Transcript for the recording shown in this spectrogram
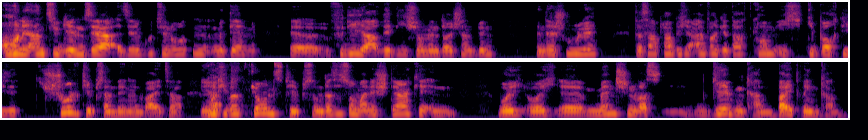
ohne anzugeben, sehr, sehr gute Noten mit dem, äh, für die Jahre, die ich schon in Deutschland bin, in der Schule. Deshalb habe ich einfach gedacht, komm, ich gebe auch diese Schultipps an denen weiter, ja. Motivationstipps. Und das ist so meine Stärke, in, wo ich, wo ich äh, Menschen was geben kann, beibringen kann.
